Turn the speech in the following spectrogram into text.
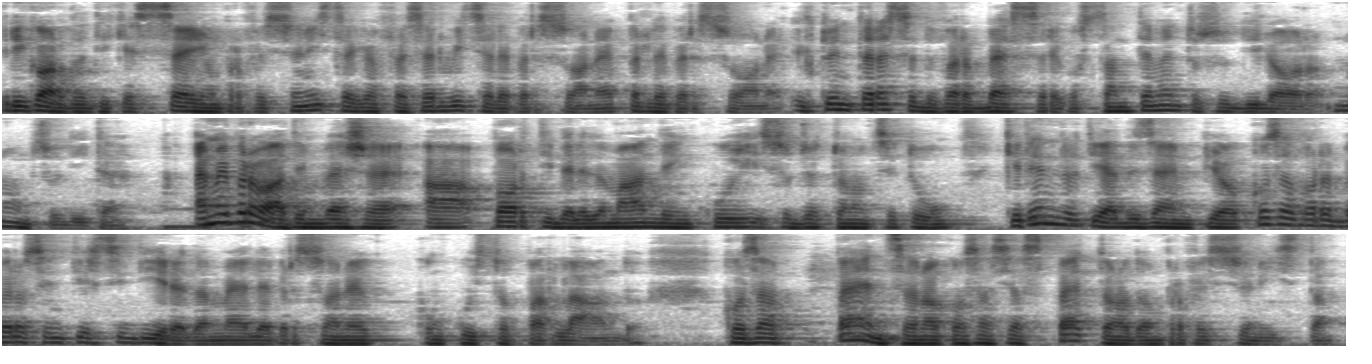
Ricordati che sei un professionista che offre servizi alle persone e per le persone. Il tuo interesse dovrebbe essere costantemente su di loro, non su di te. Hai mai provato invece a porti delle domande in cui il soggetto non sei tu, chiedendoti ad esempio cosa vorrebbero sentirsi dire da me le persone con cui sto parlando, cosa pensano, cosa si aspettano da un professionista?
